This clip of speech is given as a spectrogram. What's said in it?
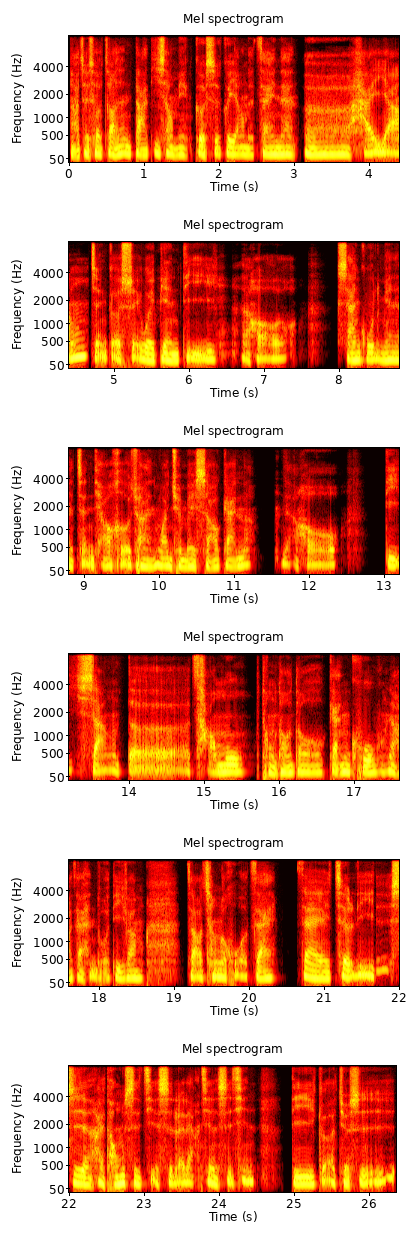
然后这时候造成大地上面各式各样的灾难，呃，海洋整个水位变低，然后山谷里面的整条河川完全被烧干了，然后地上的草木。统统都干枯，然后在很多地方造成了火灾。在这里，诗人还同时解释了两件事情。第一个就是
